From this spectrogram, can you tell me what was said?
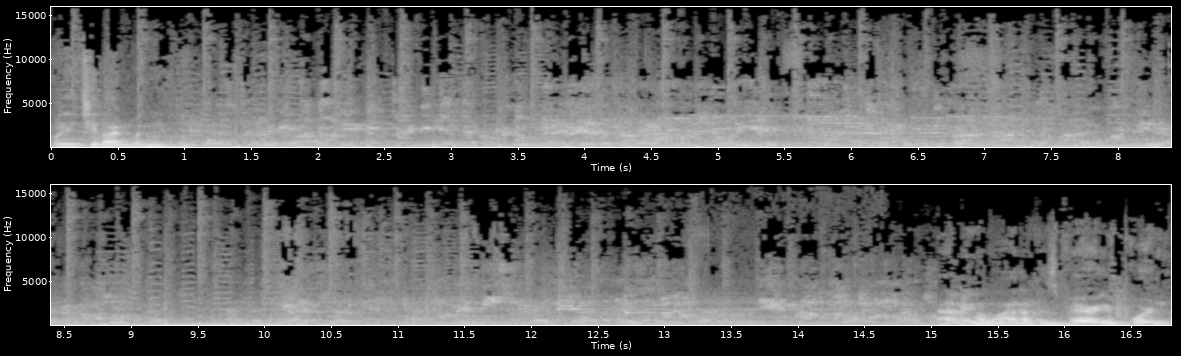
बड़ी अच्छी लाइन बनी है तो। Having a lineup is very important.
